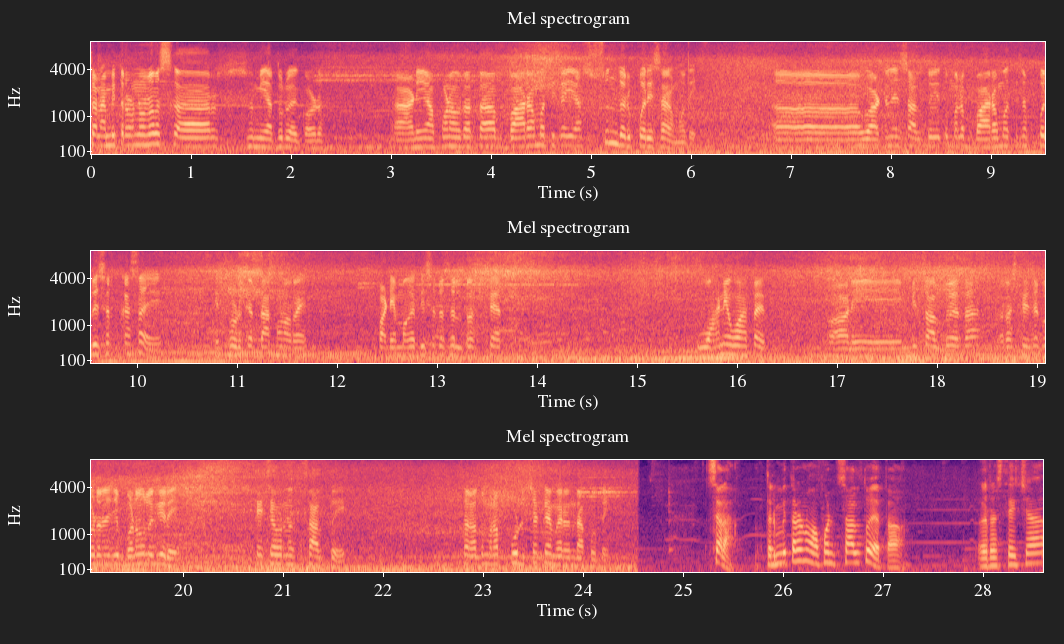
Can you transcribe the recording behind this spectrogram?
चला मित्रांनो नमस्कार. मी अतुल गायकवाड. आणि आपण आहोत आता बारामतीच्या या सुंदर परिसरामध्ये. वाटणे चालतो आहे तुम्हाला बारामतीचा परिसर कसा आहे हे थोडक्यात दाखवणार आहे. पाठीमागं दिसत असेल रस्त्यात. वाहने वाहत आहेत. आणि मी चालतो आहे आता रस्त्याच्याकडून जे बनवलं गेलं आहे त्याच्यावरनं आहे चला तुम्हाला पुढच्या कॅमेऱ्यानं दाखवतो आहे चला तर मित्रांनो आपण चालतो आहे आता रस्त्याच्या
